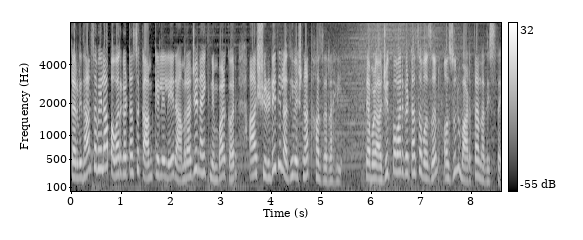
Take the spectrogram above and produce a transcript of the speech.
तर विधानसभेला पवार गटाचं काम केलेले रामराजे नाईक निंबाळकर आज शिर्डीतील अधिवेशनात हजर राहील. त्यामुळे अजित पवार गटाचं वजन अजून वाढताना दिसतंय.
